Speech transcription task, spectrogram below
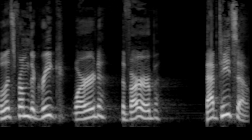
Well, it's from the Greek word, the verb, baptizo,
